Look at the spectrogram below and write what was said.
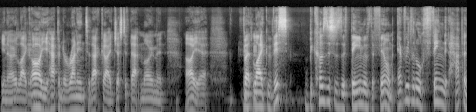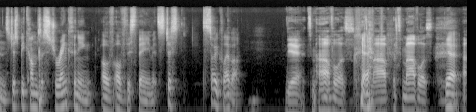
You know, like oh, you happen to run into that guy just at that moment. Oh yeah, but like this. Because this is the theme of the film, every little thing that happens just becomes a strengthening of, of this theme. It's just so clever. Yeah, it's marvelous. Yeah. It's, mar- it's marvelous. Yeah.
